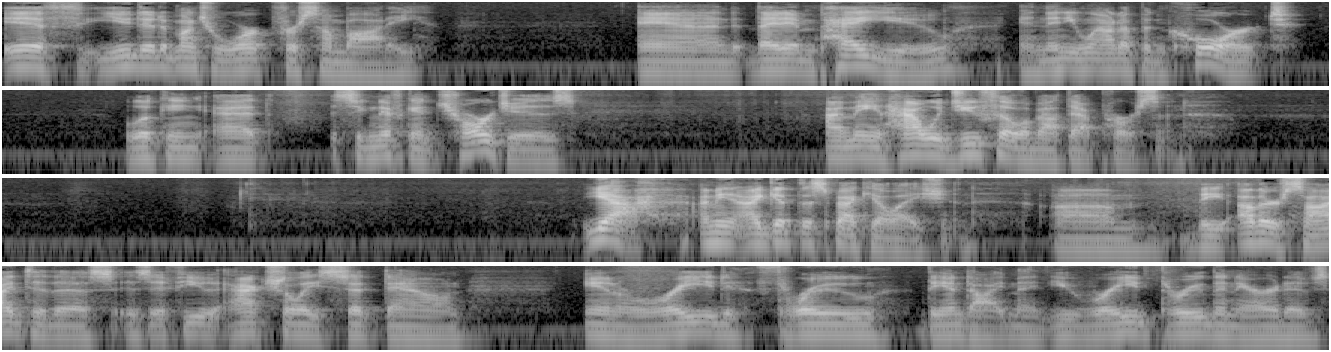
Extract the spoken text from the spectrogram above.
if you did a bunch of work for somebody and they didn't pay you, and then you wound up in court looking at significant charges, I mean, how would you feel about that person? Yeah, I mean, I get the speculation. Um, the other side to this is if you actually sit down and read through the indictment, you read through the narratives,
